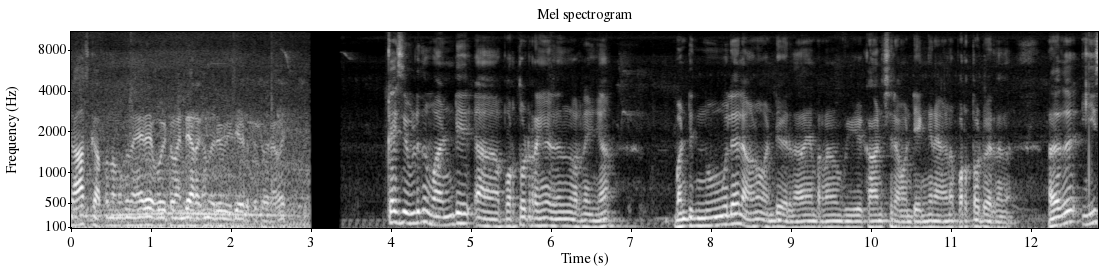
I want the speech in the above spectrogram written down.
ടാസ്ക് അപ്പം നമുക്ക് നേരെ പോയിട്ട് വണ്ടി ഇറങ്ങുന്ന ഒരു വീഡിയോ എടുത്തിട്ട് വരാവേ കൈസ് ഇവിടുന്ന് വണ്ടി പുറത്തോട്ട് ഇറങ്ങി വരുന്നതെന്ന് പറഞ്ഞു കഴിഞ്ഞാൽ വണ്ടി നൂലയിലാണ് വണ്ടി വരുന്നത്. അതാണ് ഞാൻ പറഞ്ഞത് വീ- കാണിച്ചു തരാം വണ്ടി എങ്ങനെയാണ് പുറത്തോട്ട് വരുന്നത് അതായത് ഈ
